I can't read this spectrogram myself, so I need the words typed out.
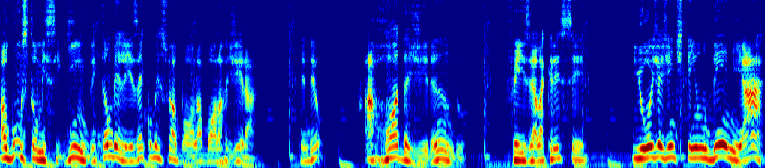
Alguns estão me seguindo, então beleza. Aí começou a bola, a bola girar. Entendeu? A roda girando fez ela crescer. E hoje a gente tem um DNA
